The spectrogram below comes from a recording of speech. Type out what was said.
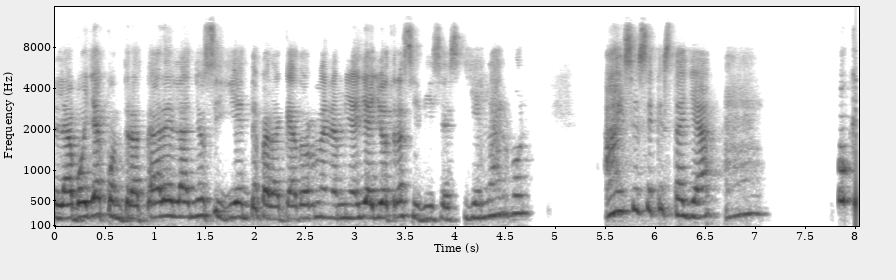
La voy a contratar el año siguiente para que adorne la mía y hay otras y dices, ¿y el árbol? Ah, es ese que está allá. Ah, ok,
